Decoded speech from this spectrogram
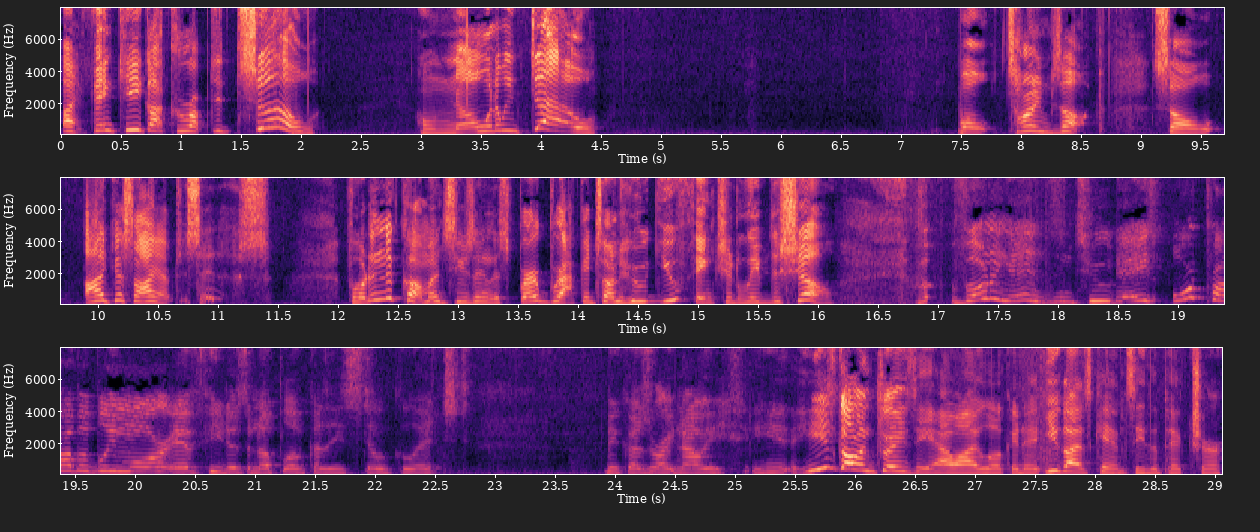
I think he got corrupted too. Oh no, what do we do? Well, time's up. So I guess I have to say this. Vote in the comments using the square brackets on who you think should leave the show. V- voting ends in two days, or probably more if he doesn't upload because he's still glitched. Because right now he, he he's going crazy how I look at it. You guys can't see the picture,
